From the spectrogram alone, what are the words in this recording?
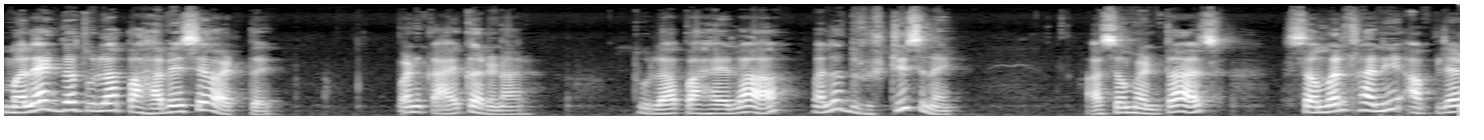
मला एकदा तुला पाहावेसे वाटतंय. पण काय करणार? तुला पाहायला मला दृष्टीच नाही. असं म्हणताच समर्थाने आपल्या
